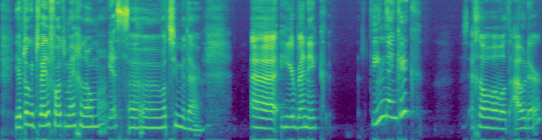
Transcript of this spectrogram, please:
Je hebt ook een tweede foto meegenomen. Yes. Eh, wat zien we daar? Eh, hier ben ik tien, denk ik. Dus echt wel wel wat ouder.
